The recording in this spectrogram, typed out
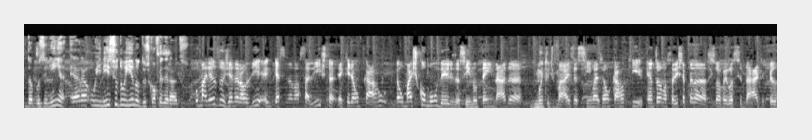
da buzininha, era o início do hino dos confederados. O maneiro do General Lee, é que assim, na nossa lista, é que ele é um carro, é o mais comum deles, assim, não tem nada muito demais, assim, mas é um carro que entrou na nossa lista pela sua velocidade, pelo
